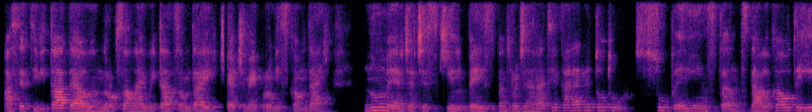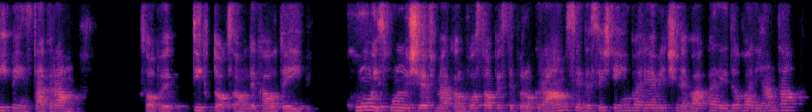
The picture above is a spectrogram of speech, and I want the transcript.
asertivitatea în Roxana, ai uitat să-mi dai ceea ce mi-ai promis că îmi dai. Nu merge acest skill-based pentru o generație care are totul super instant. Dacă caută ei pe Instagram sau pe TikTok sau unde caută ei, cum îi spun lui șef mea că nu pot stau peste program, se găsește invariabil cineva care îi dă varianta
